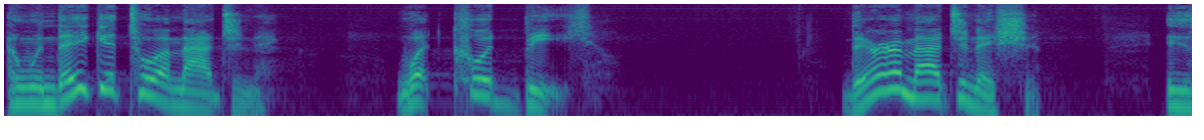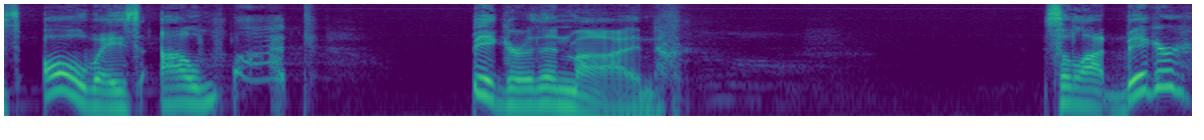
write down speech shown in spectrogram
And when they get to imagining what could be, their imagination is always a lot bigger than mine. It's a lot bigger.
